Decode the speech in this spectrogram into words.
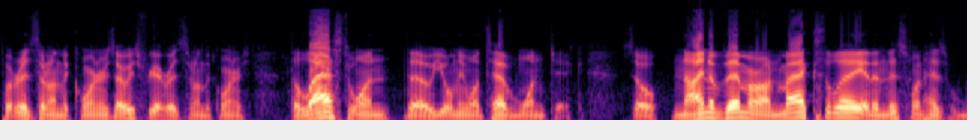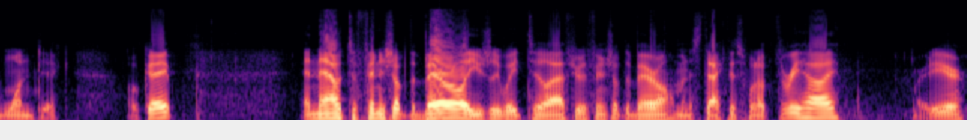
Put redstone on the corners. I always forget redstone on the corners. The last one, though, you only want to have one tick. So nine of them are on max delay, and then this one has one tick. Okay? And now to finish up the barrel, I usually wait till after to finish up the barrel. I'm going to stack this one up three high, right here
